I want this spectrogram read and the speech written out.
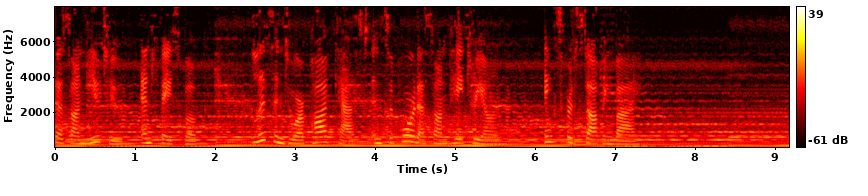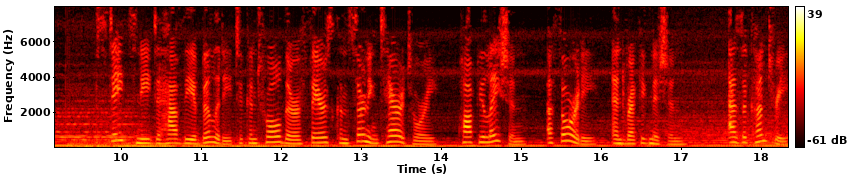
us on YouTube and Facebook. Listen to our podcast and support us on Patreon. Thanks for stopping by. States need to have the ability to control their affairs concerning territory, population, authority, and recognition. As a country,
